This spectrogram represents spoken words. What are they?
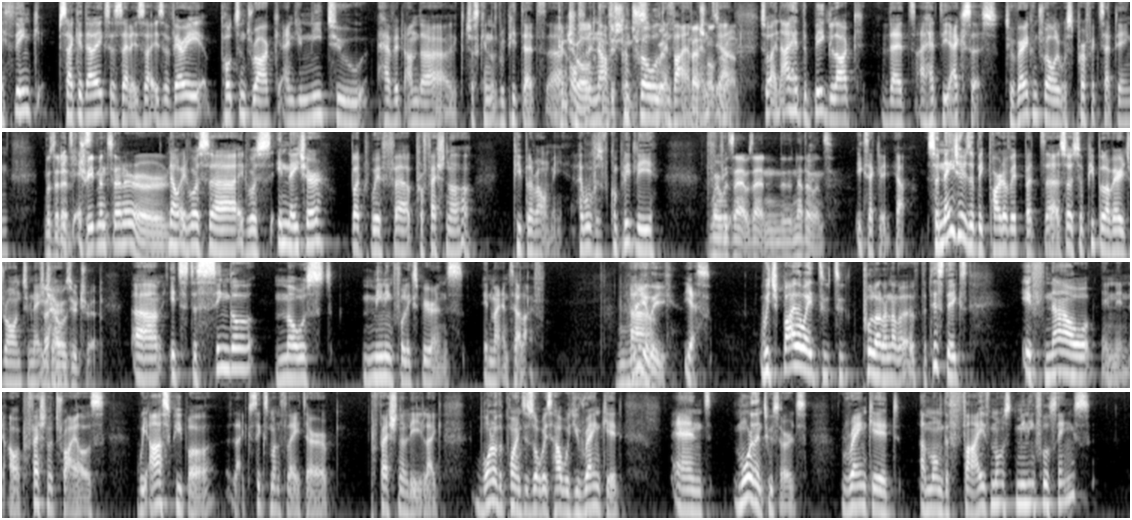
I think psychedelics, as I said, is a, is a very potent drug, and you need to have it under. Just cannot repeat that uh, Controlled often enough. Controlled environment. yeah. around. So, and I had the big luck that I had the access to very controlled. It was perfect setting. Was it a It's- it's- treatment center or No, it was uh, it was in nature, but with uh, professional people around me. I was completely where was that? Was that in the Netherlands? exactly yeah. So nature is a big part of it, but uh, so so people are very drawn to nature. So how was your trip? um, it's the single most meaningful experience in my entire life. Really? Yes. Which, by the way, to, to pull out another statistics, if now in, in our professional trials, we ask people like six months later, professionally, like one of the points is always how would you rank it? And more than two thirds rank it among the five most meaningful things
